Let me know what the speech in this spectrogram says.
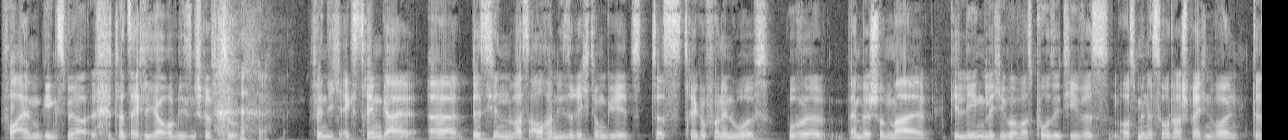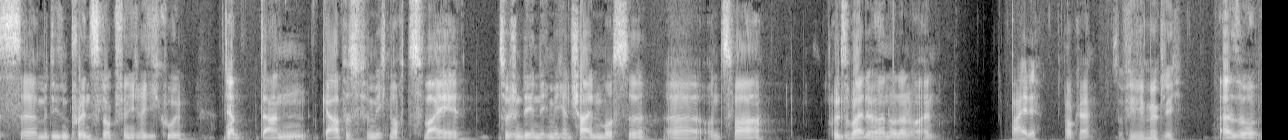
vor allem ging es mir tatsächlich auch um diesen Schriftzug. Finde ich extrem geil. Äh, bisschen, was auch in diese Richtung geht, das Trikot von den Wolves, wo wir, wenn wir schon mal gelegentlich über was Positives aus Minnesota sprechen wollen, das äh, mit diesem Prince-Look finde ich richtig cool. Ja. Und dann gab es für mich noch zwei, zwischen denen ich mich entscheiden musste. Äh, und zwar, willst du beide hören oder nur einen? Beide. Okay. So viel wie möglich. Also,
